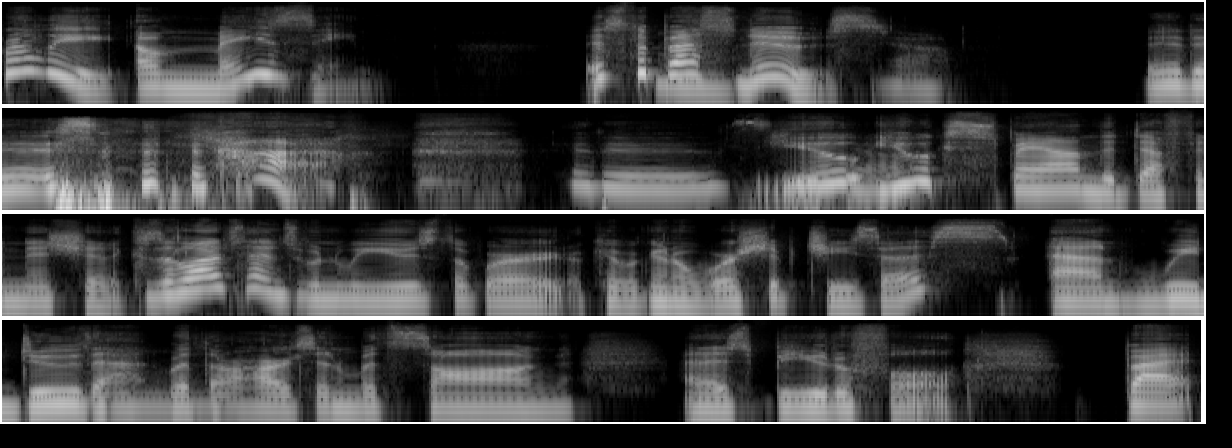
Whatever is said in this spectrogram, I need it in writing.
really amazing. It's the Mm. best news. Yeah. It is. Yeah. It is. You Yeah. you expand the definition because a lot of times when we use the word, okay, we're going to worship Jesus, and we do that with Mhm. our hearts and with song, and it's beautiful. But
